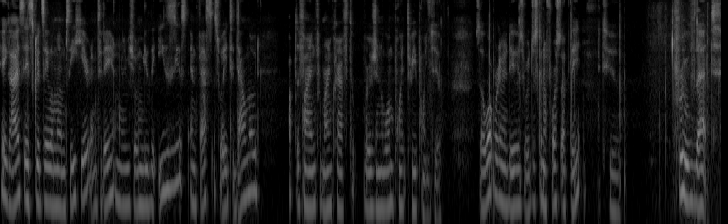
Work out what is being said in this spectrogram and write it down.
Hey guys, it's Grid Salem MC here, and today I'm going to be showing you the easiest and fastest way to download Optifine for Minecraft version 1.3.2. So what we're going to do is we're just going to force update to prove that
